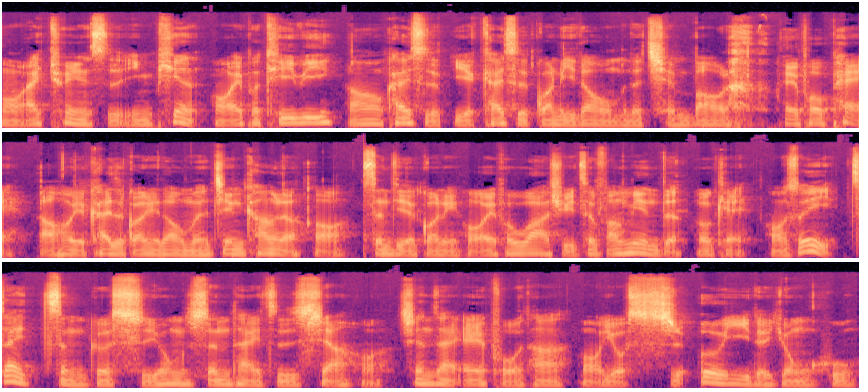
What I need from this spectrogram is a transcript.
哦，iTunes 影。片哦，Apple TV，然后开始也开始管理到我们的钱包了，Apple Pay，然后也开始管理到我们的健康了哦，身体的管理哦，Apple Watch 这方面的。OK 哦，所以在整个使用生态之下哦，现在 Apple 它哦有十二亿的用户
